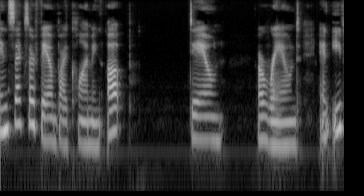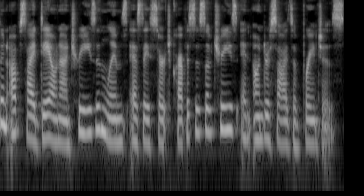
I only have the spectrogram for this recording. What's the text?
Insects are found by climbing up, down, around, and even upside down on trees and limbs as they search crevices of trees and undersides of branches.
